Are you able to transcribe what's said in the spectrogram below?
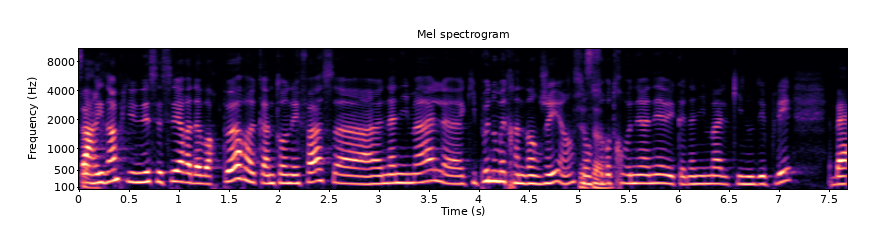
Par exemple, il est nécessaire d'avoir peur quand on est face à un animal euh, qui peut nous mettre en danger. Hein. Si on se retrouve nez à nez avec un animal qui nous déplaît, ben,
